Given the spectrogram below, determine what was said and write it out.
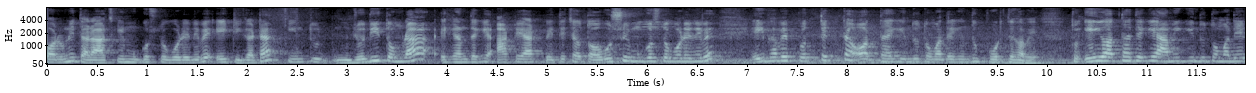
করনি, তারা আজকে মুখস্থ করে নেবে এই টিকাটা। কিন্তু যদি তোমরা এখান থেকে আটে আট পেতে চাও, তো অবশ্যই মুখস্থ করে নেবে। এইভাবে প্রত্যেকটা অধ্যায় কিন্তু তোমাদের কিন্তু পড়তে হবে। তো এই অধ্যায় থেকে আমি কিন্তু তোমাদের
